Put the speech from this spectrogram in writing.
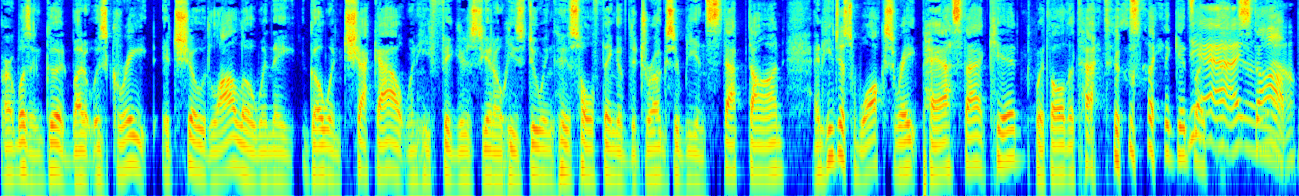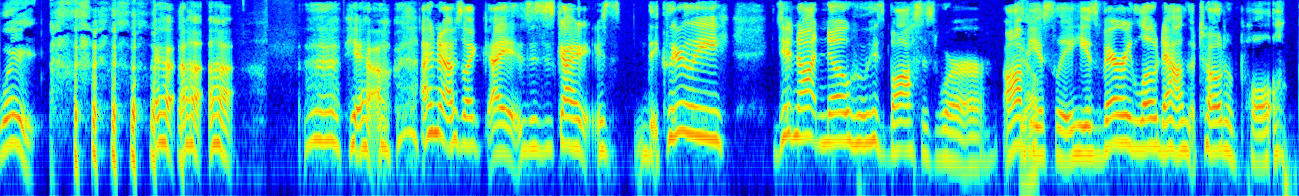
or it wasn't good, but it was great. It showed Lalo when they go and check out when he figures, you know, he's doing his whole thing of the drugs are being stepped on and he just walks right past that kid with all the tattoos. like the kid's Yeah, like, stop, wait. Yeah, I know. I was like, I this guy is clearly did not know who his bosses were. Obviously, he is very low down the totem pole.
